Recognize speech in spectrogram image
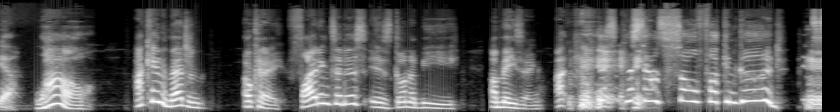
yeah. Wow, I can't imagine. okay, fighting to this is gonna be amazing. I, this, this sounds so fucking good. This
